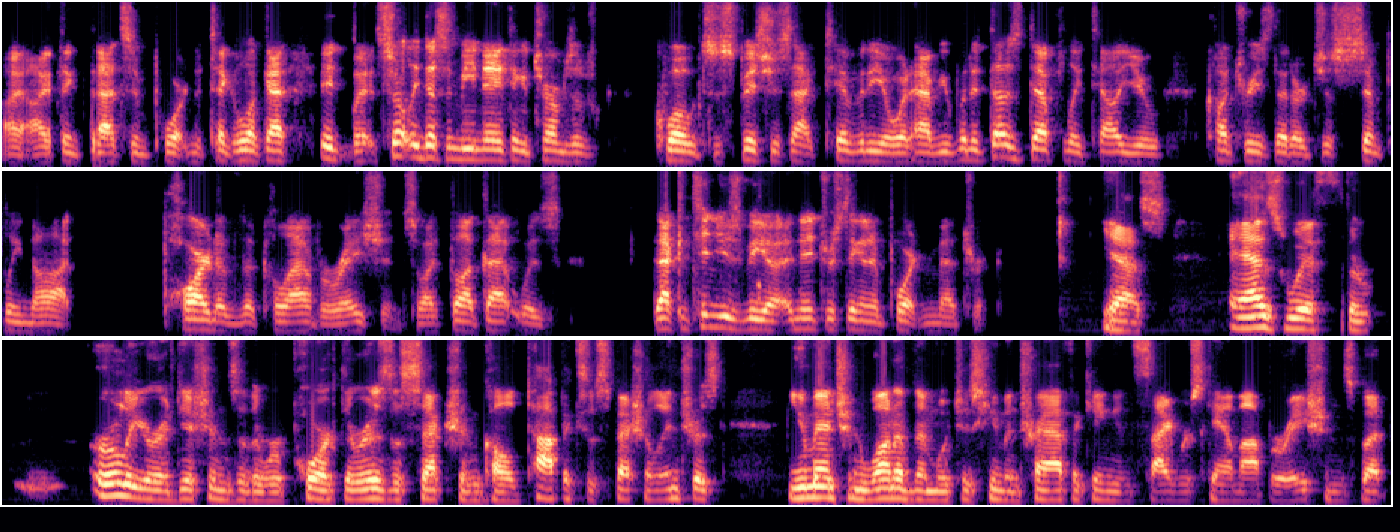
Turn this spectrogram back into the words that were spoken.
I, I think that's important to take a look at. It, but it certainly doesn't mean anything in terms of quote suspicious activity or what have you. But it does definitely tell you countries that are just simply not part of the collaboration. So I thought that was that continues to be a, an interesting and important metric. Yes, as with the earlier editions of the report, there is a section called Topics of Special Interest. You mentioned one of them, which is human trafficking and cyber scam operations, but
